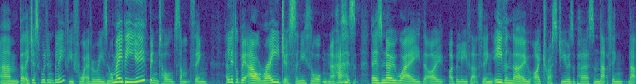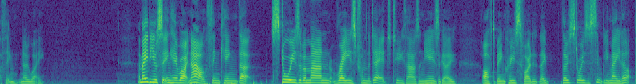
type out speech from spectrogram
um, but they just wouldn't believe you for whatever reason. Or maybe you've been told something a little bit outrageous and you thought no, there's, there's no way that I, I believe that thing even though i trust you as a person that thing that thing no way. And maybe you're sitting here right now thinking that stories of a man raised from the dead 2000 years ago after being crucified they those stories are simply made up.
